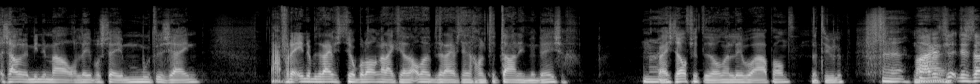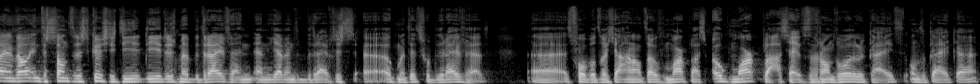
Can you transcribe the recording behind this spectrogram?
zouden minimaal label C moeten zijn. Ja, voor de ene bedrijf is het heel belangrijk, en de andere bedrijven zijn er gewoon totaal niet mee bezig. Nee. Wij zelf zitten wel in een label A-pand, natuurlijk. Ja. Maar, Maar, er, er zijn wel interessante discussies die, die je dus met bedrijven... en, en jij bent het bedrijf dus eh, ook met dit soort bedrijven hebt. Eh, het voorbeeld wat je aanhaalt over Marktplaats. Ook Marktplaats heeft een verantwoordelijkheid om te kijken...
